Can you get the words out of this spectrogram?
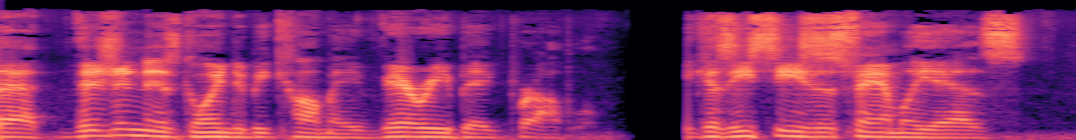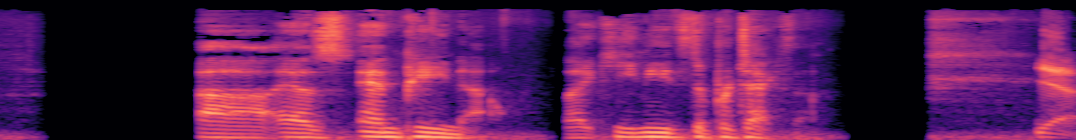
that Vision is going to become a very big problem because he sees his family as uh, as NP now. Like he needs to protect them. Yeah.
